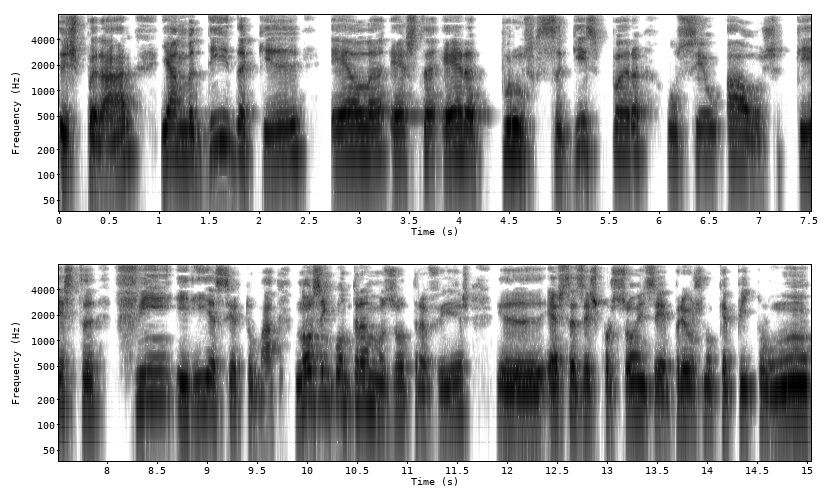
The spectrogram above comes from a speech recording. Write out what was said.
esperar, e à medida que ela, esta era prosseguisse para o seu auge, que este fim iria ser tomado. Nós encontramos outra vez eh, estas expressões Hebreus no capítulo 1,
